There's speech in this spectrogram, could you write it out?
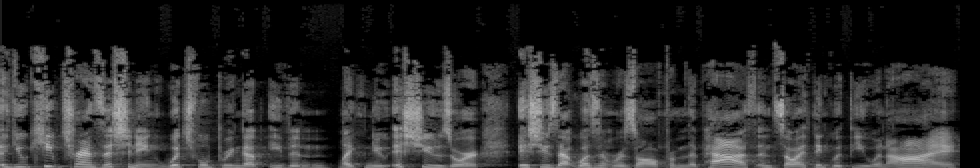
you keep transitioning, which will bring up even like new issues or issues that wasn't resolved from the past. And so I think with you and I,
